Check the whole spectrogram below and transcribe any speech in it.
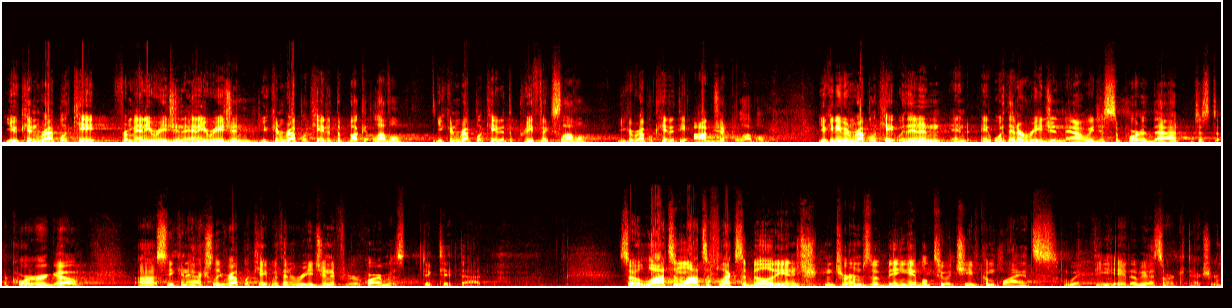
you can replicate from any region to any region. You can replicate at the bucket level. You can replicate at the prefix level. You can replicate at the object level. You can even replicate within, an, in, within a region now. We just supported that just a quarter ago. Uh, so you can actually replicate within a region if your requirements dictate that. So lots and lots of flexibility in, in terms of being able to achieve compliance with the AWS architecture.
